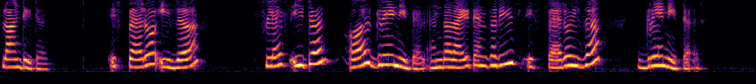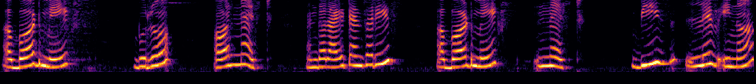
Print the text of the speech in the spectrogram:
plant eater. Sparrow is a flesh eater or grain eater and the right answer is sparrow is a grain eater. A bird makes burrow or nest and the right answer is a bird makes nest. Bees live in a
